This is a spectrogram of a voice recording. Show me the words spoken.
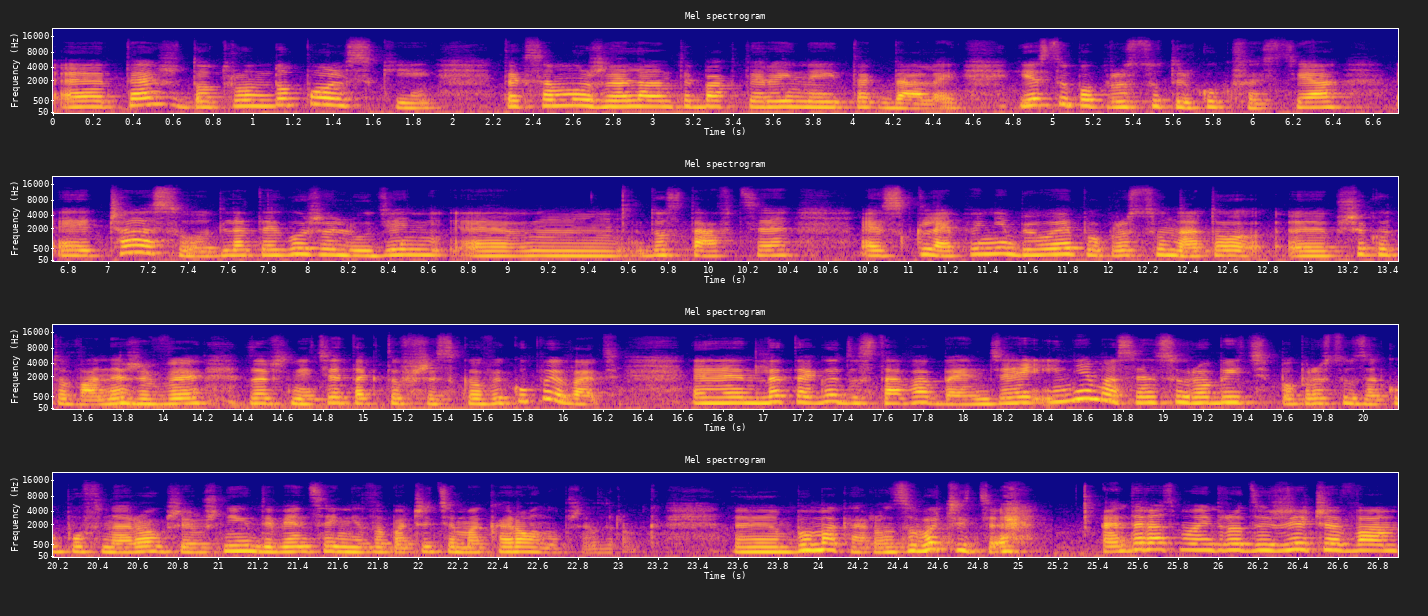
e, też dotrą do Polski. Tak samo żele antybakteryjne i tak dalej. Jest to po prostu tylko kwestia e, czasu, dlatego że ludzie, e, dostawcy, sklepy nie były po prostu na to przygotowane, że wy zaczniecie tak to wszystko wykupywać. Dlatego dostawa będzie i nie ma sensu robić po prostu zakupów na rok, że już nigdy więcej nie zobaczycie makaronu przez rok. Bo makaron zobaczycie. A teraz, moi drodzy, życzę Wam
